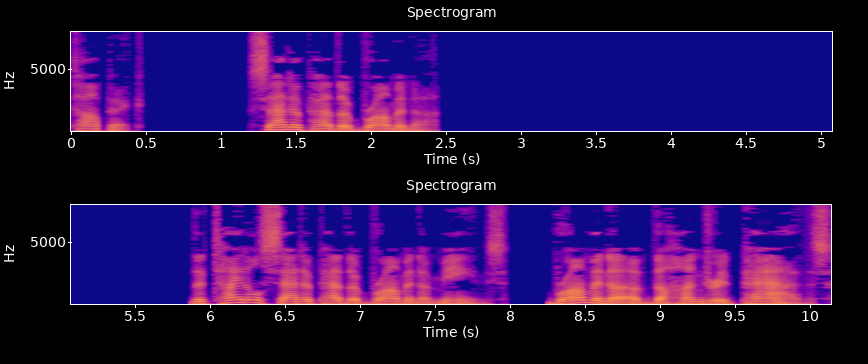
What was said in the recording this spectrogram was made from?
Topic. Satapatha Brahmana The title Satapatha Brahmana means, Brahmana of the Hundred Paths.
